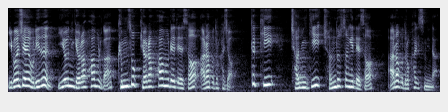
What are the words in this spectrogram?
이번 시간에 우리는 이온 결합 화물과 금속 결합 화물에 대해서 알아보도록 하죠. 특히 전기 전도성에 대해서 알아보도록 하겠습니다.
